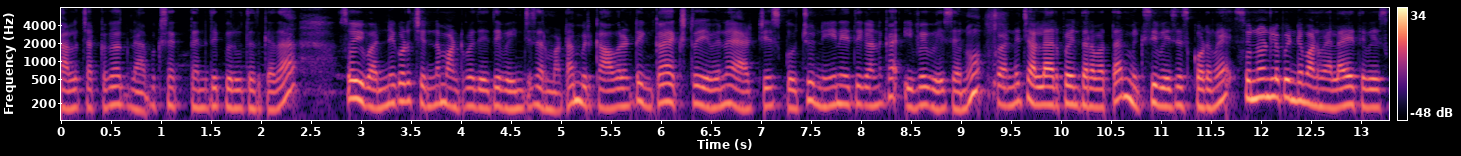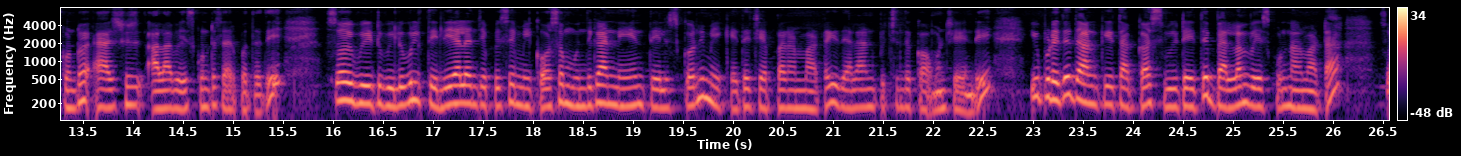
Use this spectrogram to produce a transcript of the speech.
చాలా చక్కగా జ్ఞాపక శక్తి అనేది పెరుగుతుంది కదా. సో ఇవన్నీ కూడా చిన్న మంట మీద అయితే వేయించేసారనమాట మీరు కావాలంటే ఇంకా ఎక్స్ట్రా ఏవైనా యాడ్ చేసుకోవచ్చు. నేనైతే కనుక ఇవే వేసాను ఇవన్నీ చల్లారిపోయిన తర్వాత మిక్సీ వేసేసుకోవడమే. సున్నుండ్ల పిండి మనం ఎలా అయితే వేసుకుంటాం యాజ్ అలా వేసుకుంటే సరిపోతుంది. సో వీటి విలువలు తెలియాలని చెప్పేసి మీకోసం ముందుగా నేను తెలుసుకొని మీకైతే చెప్పానమాట ఇది ఎలా అనిపించిందో కామెంట్ చేయండి. ఇప్పుడైతే దానికి తగ్గ స్వీట్ అయితే బెల్లం వేసుకుంటున్నాను అనమాట సో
